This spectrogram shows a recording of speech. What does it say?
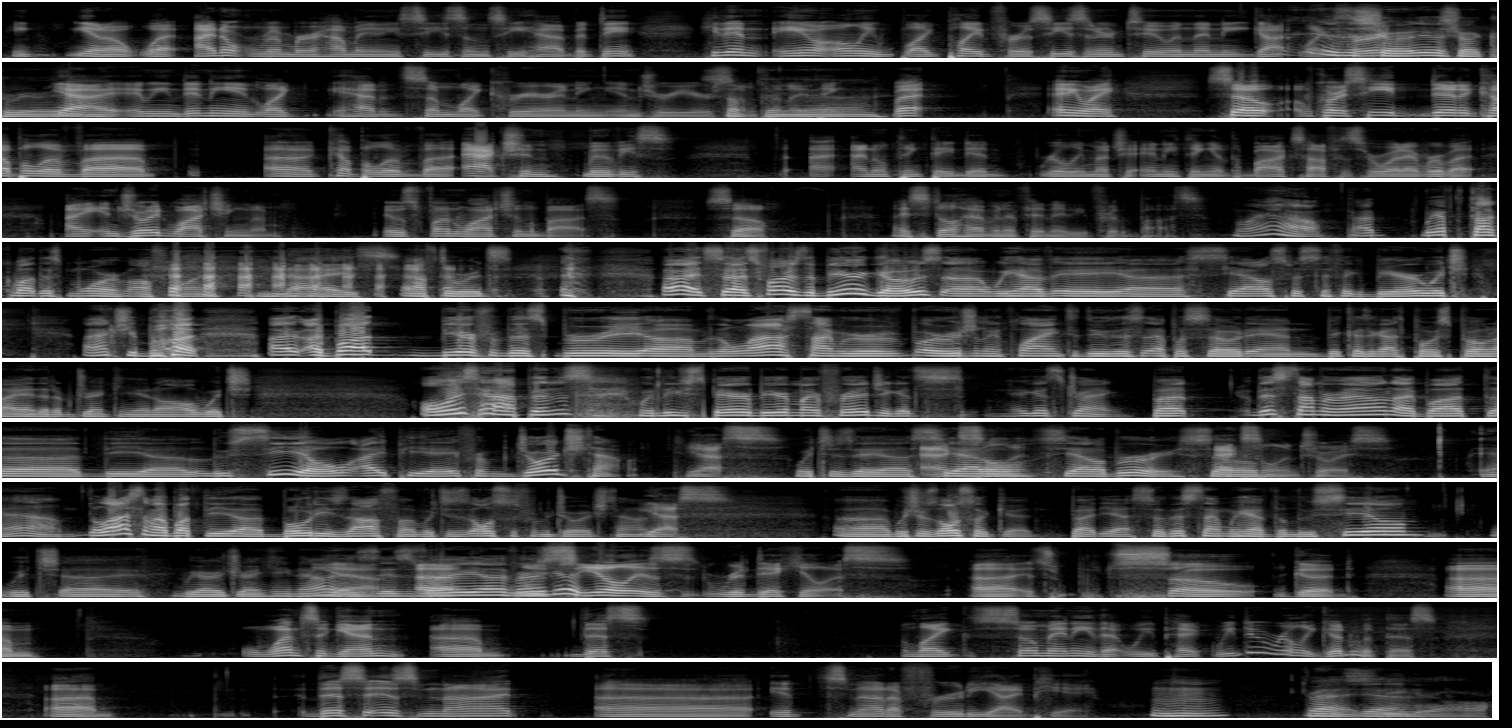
he you know what I don't remember how many seasons he had, but they, he didn't. He only like played for a season or two, and then he got like it was a short. It was a short career. Yeah, I I mean, didn't he like had some like career-ending injury or something? Something, I yeah. think. But anyway, so of course he did a couple of uh, a couple of uh, action movies. I, I don't think they did really much of anything at the box office or whatever, but I enjoyed watching them. It was fun watching the Boz. So I still have an affinity for the Boz. Wow. I, we have to talk about this more offline. nice. afterwards. All right. So as far as the beer goes, uh, we have a uh, Seattle specific beer, which I actually bought. I, I bought beer from this brewery um, the last time we were originally planning to do this episode, and because it got postponed, I ended up drinking it all, which always happens. We leave spare beer in my fridge; it gets it gets drank. But this time around, I bought the the uh, Lucille IPA from Georgetown, Yes. which is a uh, Seattle Seattle brewery. So Excellent choice. yeah, the last time I bought the uh, Bodhisattva, which is also from Georgetown Yes. uh, which was also good. But yeah, so this time we have the Lucille, which uh, we are drinking now. yeah. is, is very uh, very good. Lucille is ridiculous. Uh, it's so good. Um, once again, um, this like so many that we pick, we do really good with this. Um, this is not. Uh, it's not a fruity IPA. Mm-hmm. Right. Yeah.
